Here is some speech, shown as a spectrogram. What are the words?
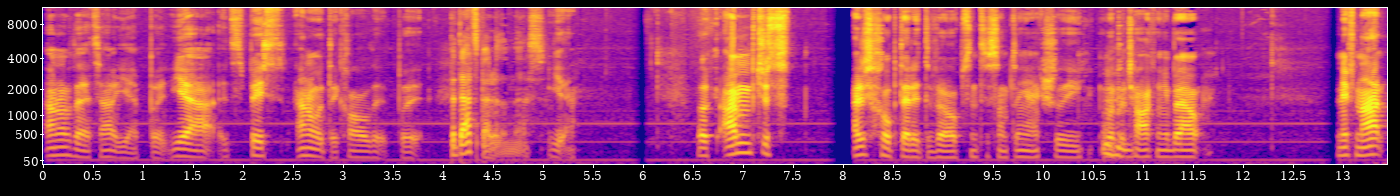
I don't know if that's out yet, but yeah, it's based. I don't know what they called it, but But that's better than this. yeah. Look, I'm just. I just hope that it develops into something actually what they're Mhm. talking about. And if not,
